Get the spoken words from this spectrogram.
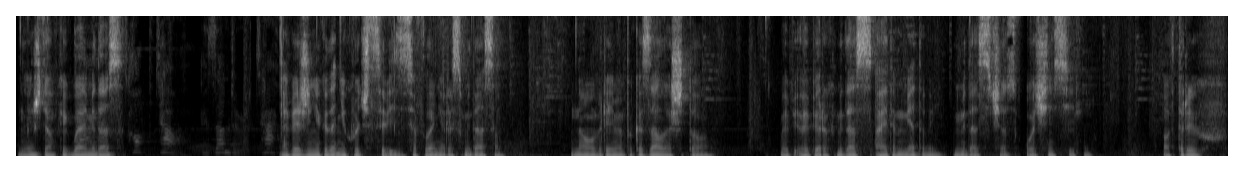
Ну и ждем как бы Амидас. Опять же, никогда не хочется видеть оффлейнера с Мидасом. Но время показало, что... Во-первых, Мидас айтем метовый, Мидас сейчас очень сильный. Во-вторых,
